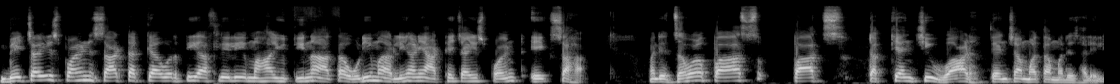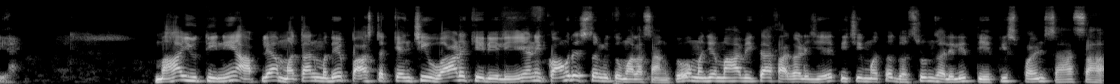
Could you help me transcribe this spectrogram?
बेचाळीस पॉईंट साठ टक्क्यावरती असलेली महायुतीनं आता उडी मारली आणि अठ्ठेचाळीस पॉईंट एक सहा. म्हणजे जवळपास पाच टक्क्यांची वाढ त्यांच्या मतामध्ये झालेली आहे. महायुतीने आपल्या मतांमध्ये पाच टक्क्यांची वाढ केलेली आहे आणि काँग्रेसचं मी तुम्हाला सांगतो म्हणजे महाविकास आघाडी जी आहे तिची मतं घसरून झालेली तेहतीस पॉईंट सहा सहा.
